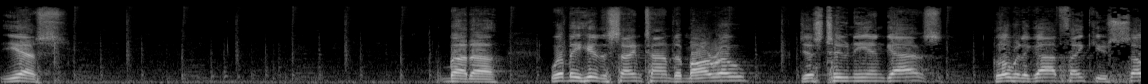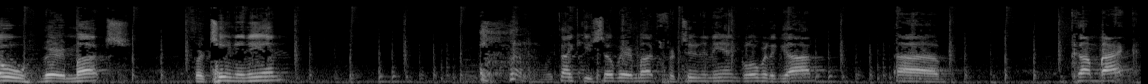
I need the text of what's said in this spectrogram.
Yes. But uh, we'll be here the same time tomorrow. Just tune in, guys. Glory to God. Thank you so very much for tuning in. we thank you so very much for tuning in. Glory to God. Uh, come back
